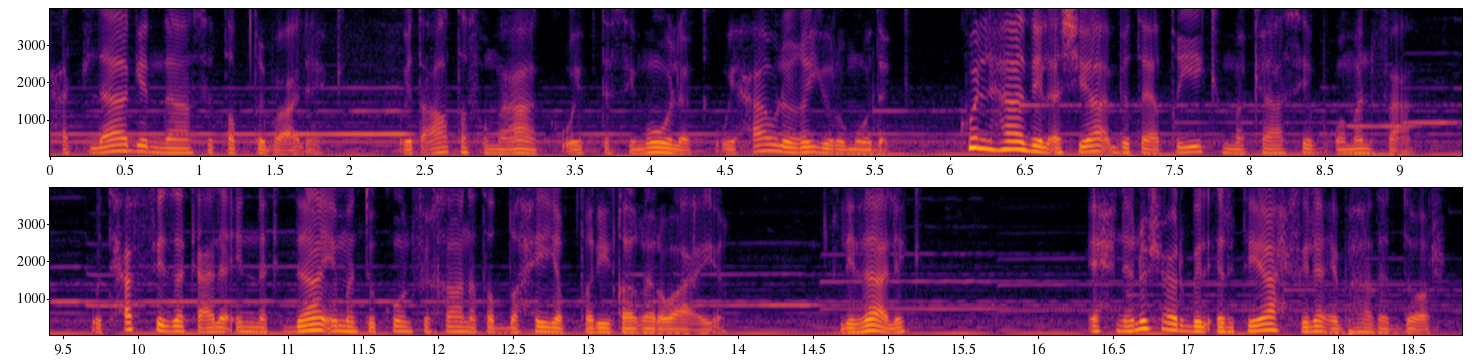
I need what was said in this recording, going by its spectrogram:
حتلاقي الناس يطبطبوا عليك ويتعاطفوا معاك ويبتسموا لك ويحاولوا يغيروا مودك. كل هذه الأشياء بتعطيك مكاسب ومنفعة وتحفزك على إنك دائما تكون في خانة الضحية بطريقة غير واعية. لذلك إحنا نشعر بالارتياح في لعب هذا الدور.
